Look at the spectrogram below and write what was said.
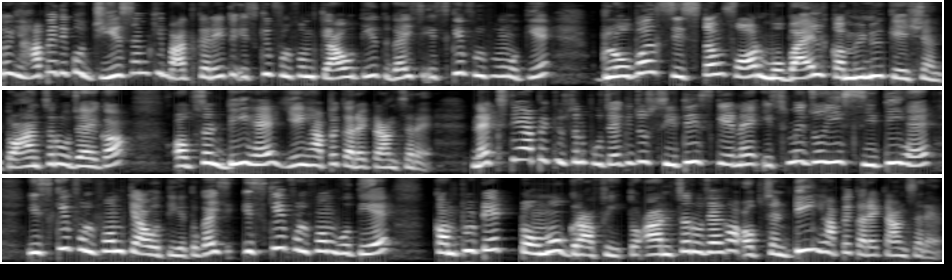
तो यहाँ पे देखो जीएसएम की बात करें तो इसकी फुल फॉर्म क्या होती है? तो गाइस इसकी फुल फॉर्म होती है global system for mobile communication तो आंसर हो जाएगा ऑप्शन डी है, ये यहाँ पे करेक्ट आंसर है। नेक्स्ट यहाँ पे क्वेश्चन पूछा है कि जो सीटी स्कैन है, इसमें जो ये सीटी है, इसकी फुल फॉर्म क्या होती है? तो गाइस इसकी फुल फॉर्म होती है कंप्यूटेड टोमोग्राफी तो आंसर हो जाएगा ऑप्शन डी यहाँ पे करेक्ट आंसर है।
